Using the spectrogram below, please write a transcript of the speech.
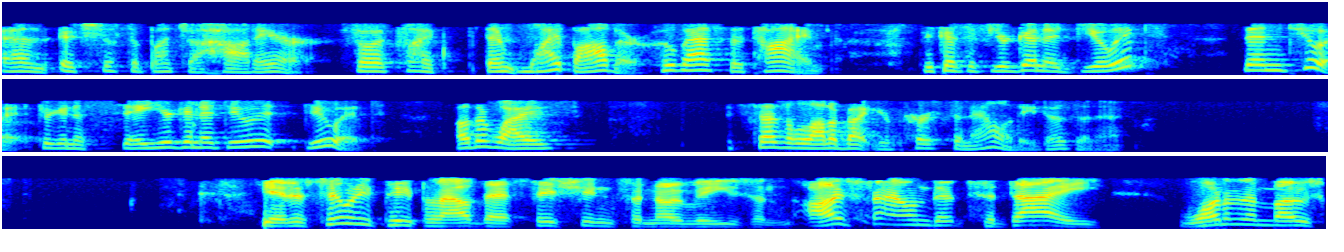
and it's just a bunch of hot air. So it's like, then why bother? Who has the time? Because if you're going to do it, then do it. If you're going to say you're going to do it, do it. Otherwise, it says a lot about your personality, doesn't it? Yeah, there's too many people out there fishing for no reason. I found that today, one of the most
